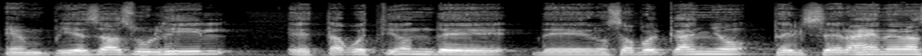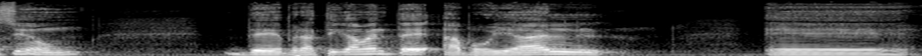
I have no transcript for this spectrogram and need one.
empieza a surgir esta cuestión de, de los sapos del caño, tercera generación, de prácticamente apoyar, eh,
